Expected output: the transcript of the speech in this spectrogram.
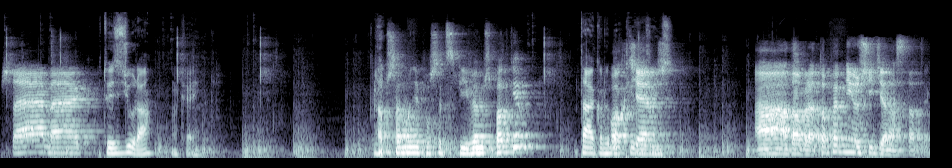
Przemek! Tu jest dziura? Okej. A Przemo nie poszedł z piwem przypadkiem? Tak, on Bo chciałem... A, dobra, to pewnie już idzie na statek.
